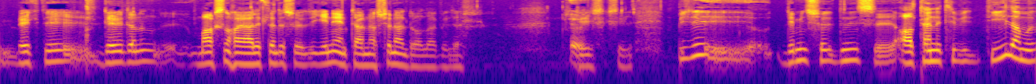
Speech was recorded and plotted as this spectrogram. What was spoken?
Belki de Derrida'nın Marx'ın hayaletlerinde söylediği yeni internasyonel de olabilir. Evet. Değişik şeyler. Bir de e, demin söylediğiniz e, alternatifi değil ama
